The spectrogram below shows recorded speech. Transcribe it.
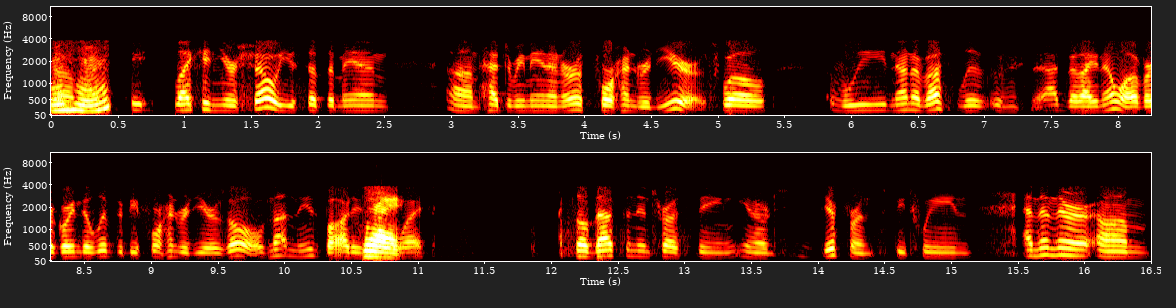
um, Mhm. like in your show, you said the man um, had to remain on Earth 400 years. Well, we none of us live that I know of are going to live to be 400 years old. Not in these bodies Right. anyway. So that's an interesting, you know, difference between. And then there, um,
